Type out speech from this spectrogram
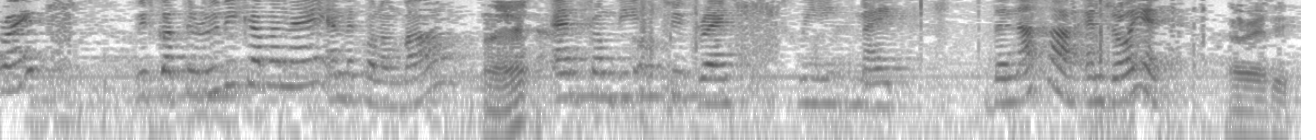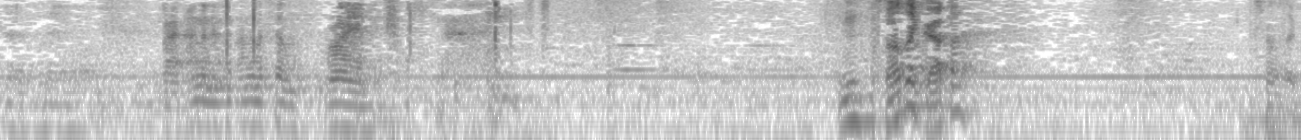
grapes. We've got the Ruby Cabernet and the Colombard. All right. And from these two grapes, we make the Napa. Enjoy it. Alrighty. Right, I'm gonna, I'm gonna film Ryan. Mm, smells like grappa. Smells like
